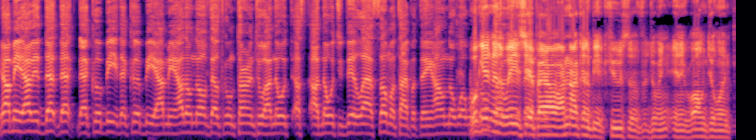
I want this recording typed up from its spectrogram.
Yeah, I mean, I mean that that that could be that could be. I mean, I don't know if that's going to turn into I know what I know what you did last summer type of thing. I don't know what we're We'll get into the weeds here, pal. I'm not going to be accused of doing any wrongdoing.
